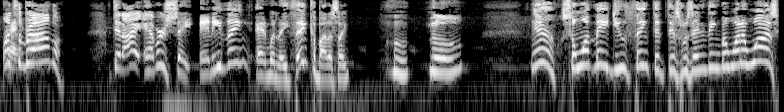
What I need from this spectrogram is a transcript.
What's Right. the problem? Did I ever say anything? And when they think about it, it's like, "Hmm, no. Yeah, so what made you think that this was anything but what it was?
